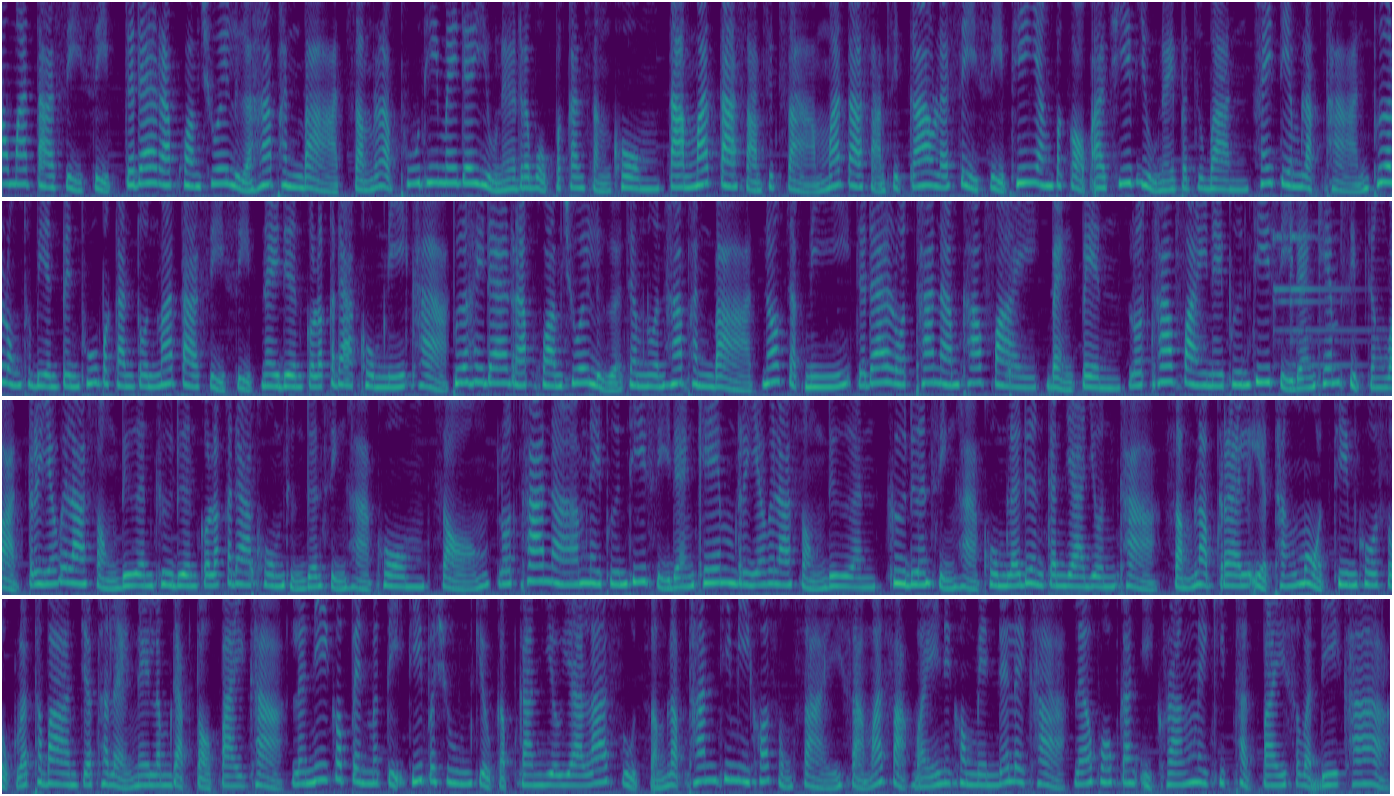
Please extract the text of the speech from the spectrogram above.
39 มาตรา 40 จะได้รับความช่วยเหลือ 5,000 บาทสำหรับผู้ที่ไม่ได้อยู่ในระบบประกันสังคม ตามมาตรา 33 มาตรา 39 และ 40 ที่ยังประกอบอาชีพอยู่ในปัจจุบัน ให้เตรียมหลักฐานเพื่อลงทะเบียนเป็นผู้ประกันตนมาตรา 40 ในเดือนกรกฎาคมนี้ค่ะ เพื่อให้ได้รับความช่วยเหลือจำนวน 5,000 บาท นอกจากนี้จะได้ลดค่าน้ำค่าไฟ แบ่งเป็นลดค่าไฟในพื้นที่สีแดงเข้ม 10 จังหวัด ระยะเวลา 2 เดือน คือเดือนกรกฎาคมถึงเดือนสิงหาคม 2. ลดค่าน้ำในพื้นที่สีแดงเข้ม ระยะเวลา 2 เดือน คือเดือนสิงหาคมและเดือนกันยายนค่ะสำหรับรายละเอียดทั้งหมด ทีมโฆษกรัฐบาลจะแถลงในลำดับต่อไปค่ะ และนี่ก็เป็นมติที่ประชุมเกี่ยวกับการเยียวยาล่าสุดสำหรับท่านที่มีข้อสงสัย สามารถฝากไว้ในคอมเมนต์ได้เลยค่ะ แล้วพบกันอีกครั้งในคลิปถัดไป สวัสดีค่ะ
